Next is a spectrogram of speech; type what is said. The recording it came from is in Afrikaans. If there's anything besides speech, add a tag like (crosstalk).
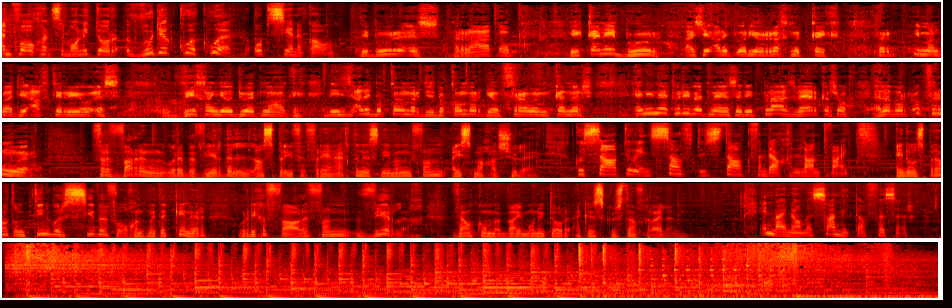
En volgens se monitor woede kook oor op Senekal. Die boere is raad op. Jy kan nie boer as jy altyd oor jou rug moet kyk vir iemand wat hier agter jou is. Wie gaan jou doodmaak? Dis altyd bekommerd, dis bekommerd jou vrou en kinders. En nie net vir die wit mense, die plaaswerkers ook. Hulle word ook vermoor. Verwarring oor 'n beweerde lasbrief vir die inhegtenisneming van Ysmagashule. Kusatu en Saftu staak vandag landwyd. En ons praat om 10 oor 7 vanoggend met 'n kenner oor die gevare van weerlig. Welkom by Monitor. Ek is Gustaf Greiling. En my naam is Anita Visser.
